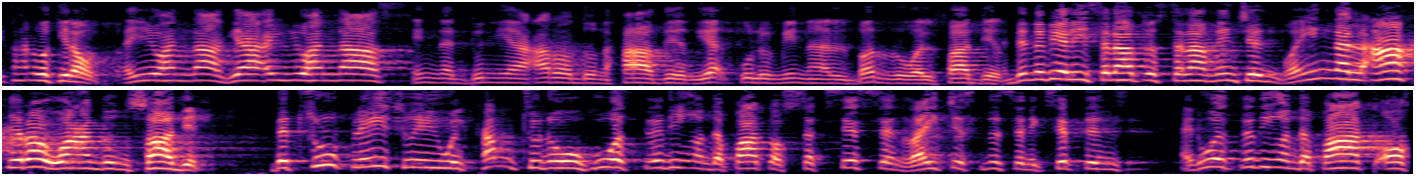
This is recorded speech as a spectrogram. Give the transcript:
You can't work it out. أيها الناس يا أيها الناس إن الدنيا عرض حاضر يأكل منها البر والفاجر. Then Nabi عليه الصلاة والسلام mentioned وإن الآخرة وعد صادق. The true place where you will come to know who was treading on the path of success and righteousness and acceptance and who was treading on the path of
